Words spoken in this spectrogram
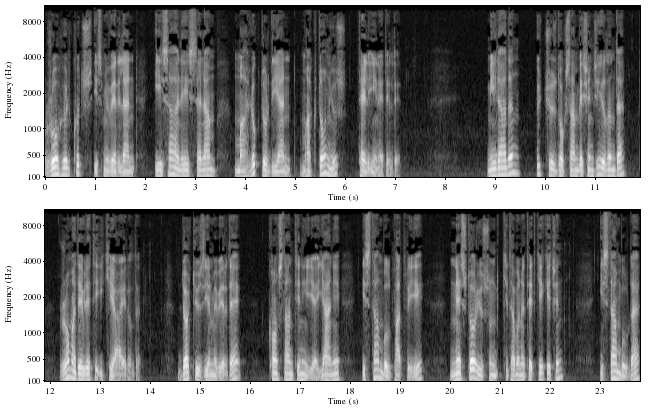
Ruhül Kuds ismi verilen İsa aleyhisselam mahluktur diyen Makdonyus telin edildi. Miladın 395. yılında Roma devleti ikiye ayrıldı. 421'de Konstantiniye yani İstanbul Patriği Nestorius'un kitabını tetkik için İstanbul'da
